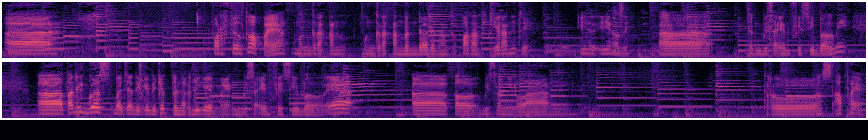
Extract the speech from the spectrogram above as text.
Uh, force field itu apa ya? Menggerakkan menggerakkan benda dengan kekuatan pikiran itu ya? Iya iya gak sih? Uh, dan bisa invisible nih. Uh, tadi gue baca dikit-dikit banyak juga yang bisa invisible. Ya uh, kalau bisa ngilang. Terus apa ya?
